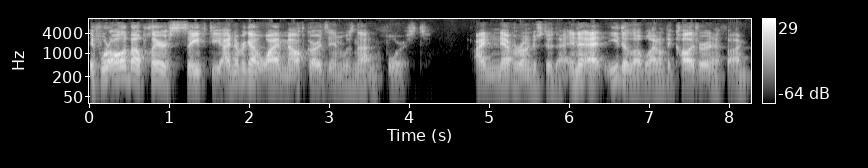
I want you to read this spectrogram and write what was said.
If we're all about player safety, I never got why mouth guards in was not enforced. I never understood that. And at either level, I don't think college or NFL. I'm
